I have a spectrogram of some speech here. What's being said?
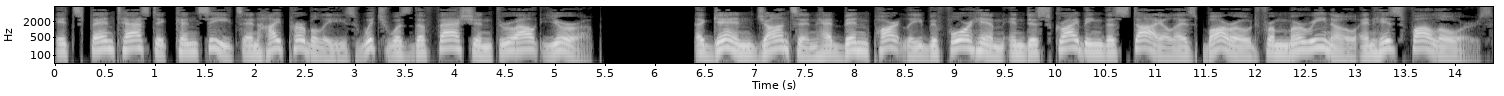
its fantastic conceits and hyperboles which was the fashion throughout Europe. Again Johnson had been partly before him in describing the style as borrowed from Marino and his followers.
